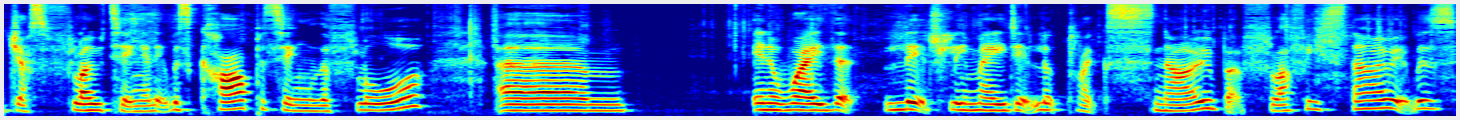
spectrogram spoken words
just floating. And it was carpeting the floor um, in a way that literally made it look like snow, but fluffy snow. It was,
